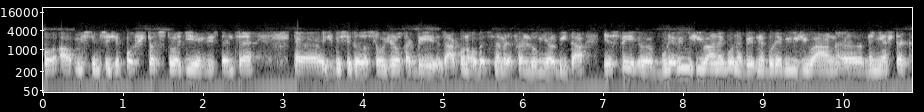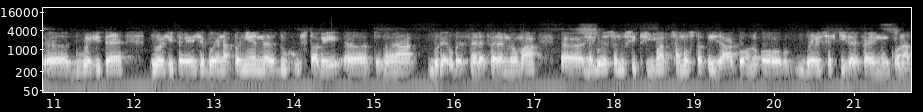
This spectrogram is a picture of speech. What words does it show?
po, a myslím si, že po století existence, eh, když by si to zasloužilo, tak by zákon o obecném referendu měl být a jestli eh, bude využíván nebo neby, nebude využíván, eh, není až tak důležité. Důležité je, že bude naplněn duch ústavy, to znamená, bude obecné referendum a nebude se musí přijímat samostatný zákon o, bude se chtít referendum konat.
